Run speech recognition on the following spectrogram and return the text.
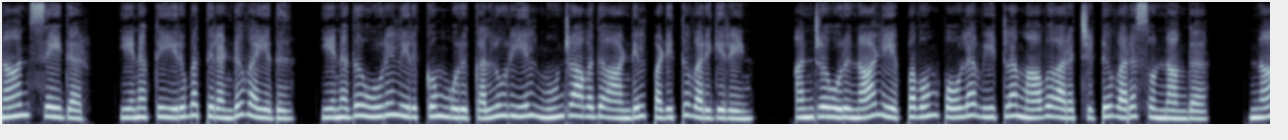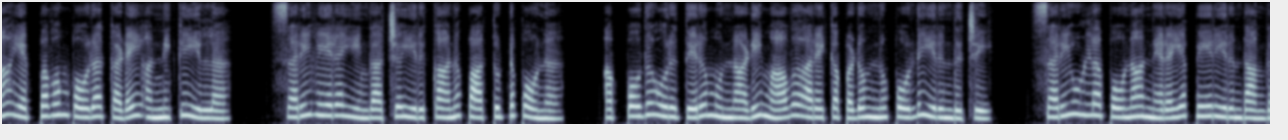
நான் சேகர். எனக்கு இருபத்திரண்டு வயது. எனது ஊரில் இருக்கும் ஒரு கல்லூரியில் மூன்றாவது ஆண்டில் படித்து வருகிறேன். அன்று ஒரு நாள் எப்பவும் போல வீட்ல மாவு அரைச்சிட்டு வர சொன்னாங்க. நான் எப்பவும் போற கடை அன்னிக்கு இல்ல. சரி வேற எங்காச்சும் இருக்கான்னு பார்த்துட்டு போன. அப்போது ஒரு தெரு முன்னாடி மாவு அரைக்கப்படும்னு போர்டு இருந்துச்சு. சரி உள்ள போனா நிறைய பேர் இருந்தாங்க.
